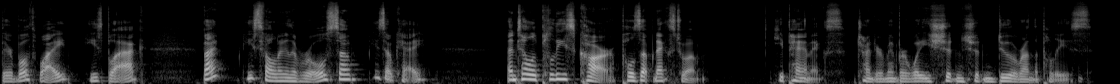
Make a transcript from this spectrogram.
They're both white, he's black, he's following the rules, so he's okay. Until a police car pulls up next to him. He panics, trying to remember what he should and shouldn't do around the police.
